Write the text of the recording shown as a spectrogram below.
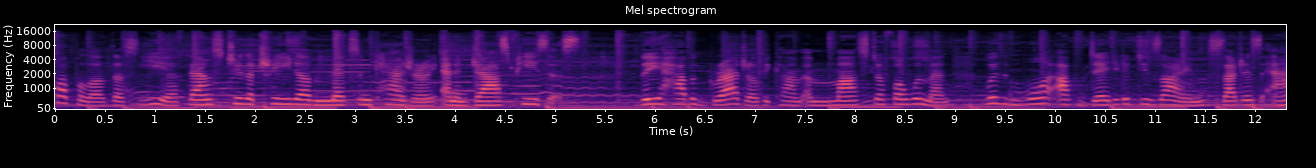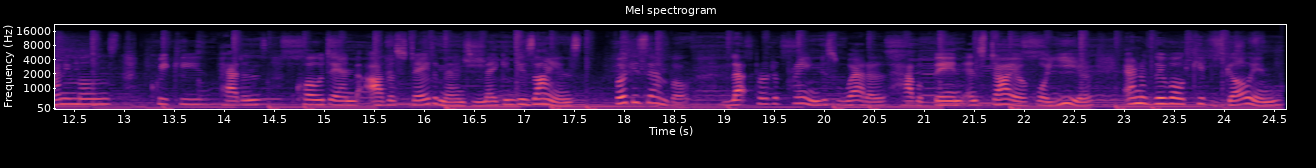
popular this year thanks to the trend of mixing casual and jazz pieces. They have gradually become a must for women with more updated designs such as animals, quickie patterns, quote, and other statement making designs. For example, leopard print sweaters have been in style for years and they will keep going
